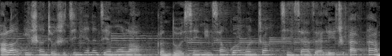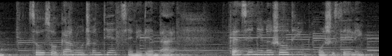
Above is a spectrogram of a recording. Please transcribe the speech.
好了，以上就是今天的节目了。更多心理相关文章，请下载荔枝 FM，搜索“甘露春天心理电台”。感谢您的收听，我是 C e l i n e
